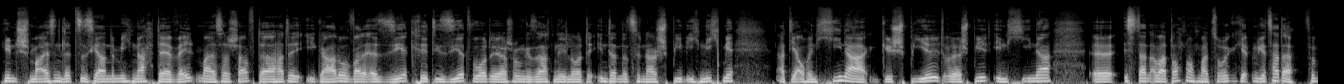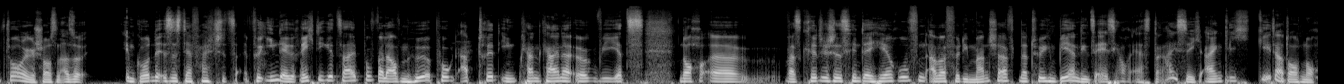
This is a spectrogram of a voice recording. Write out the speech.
hinschmeißen. Letztes Jahr nämlich nach der Weltmeisterschaft, da hatte Igalo, weil er sehr kritisiert wurde, ja schon gesagt, nee Leute, international spiele ich nicht mehr. Hat ja auch in China gespielt oder spielt in China, äh, ist dann aber doch nochmal zurückgekehrt und jetzt hat er fünf Tore geschossen. Also im Grunde ist es der falsche für ihn der richtige Zeitpunkt, weil er auf dem Höhepunkt abtritt. Ihm kann keiner irgendwie jetzt noch äh, was Kritisches hinterherrufen, aber für die Mannschaft natürlich ein Bärendienst. Er ist ja auch erst 30. Eigentlich geht er doch noch.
